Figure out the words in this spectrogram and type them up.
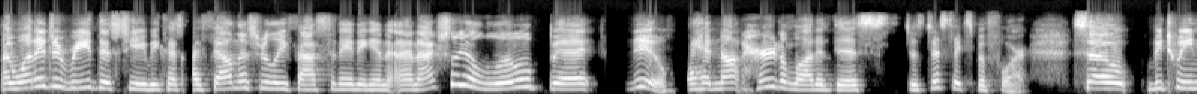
I wanted to read this to you because I found this really fascinating and, and actually a little bit new. I had not heard a lot of this statistics before. So between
